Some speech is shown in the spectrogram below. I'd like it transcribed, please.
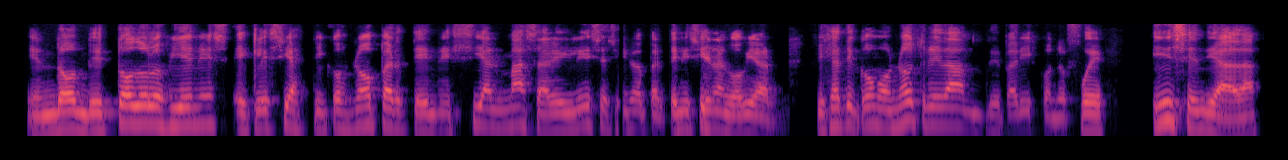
en donde todos los bienes eclesiásticos no pertenecían más a la iglesia, sino pertenecían al gobierno. Fíjate cómo Notre Dame de París, cuando fue incendiada,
